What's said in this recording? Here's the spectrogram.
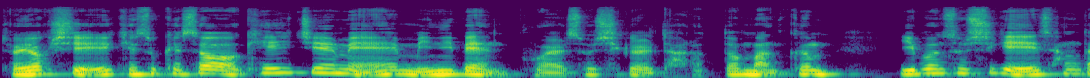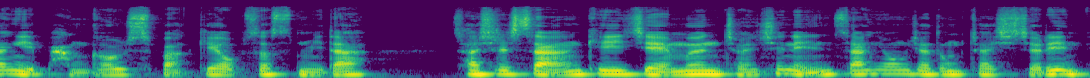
저 역시 계속해서 KGM의 미니밴 부활 소식을 다뤘던 만큼 이번 소식이 상당히 반가울 수밖에 없었습니다. 사실상 KGM은 전신인 쌍용 자동차 시절인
